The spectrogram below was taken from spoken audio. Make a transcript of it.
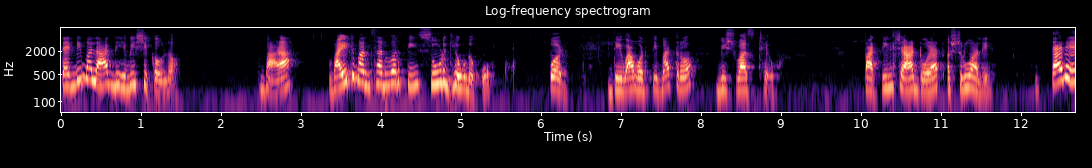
त्यांनी मला नेहमी शिकवलं बाळा वाईट माणसांवरती सूड घेऊ नको पण देवावरती मात्र विश्वास ठेव. पाटीलच्या डोळ्यात अश्रू आले. त्याने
